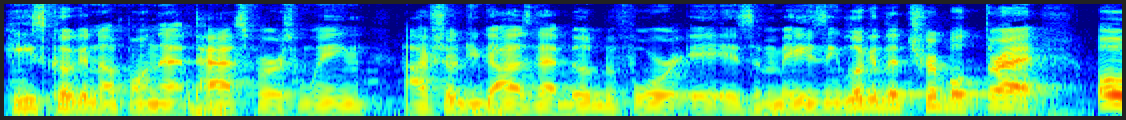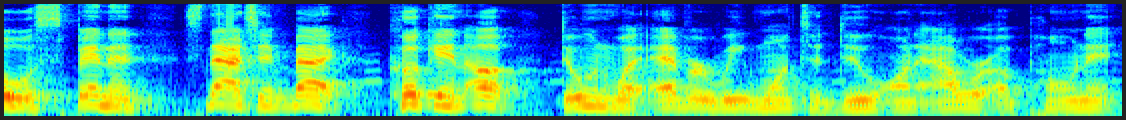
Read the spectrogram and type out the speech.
He's cooking up on that pass first wing. I've showed you guys that build before. It is amazing. Look at the triple threat. Oh, spinning, snatching back, cooking up, doing whatever we want to do on our opponent.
